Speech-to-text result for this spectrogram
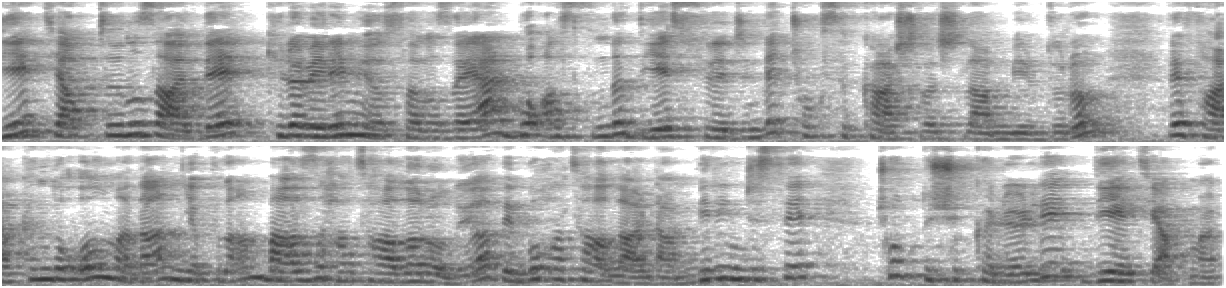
Diyet yaptığınız halde kilo veremiyorsanız eğer bu aslında diyet sürecinde çok sık karşılaşılan bir durum ve farkında olmadan yapılan bazı hatalar oluyor ve bu hatalardan birincisi çok düşük kalorili diyet yapmak.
